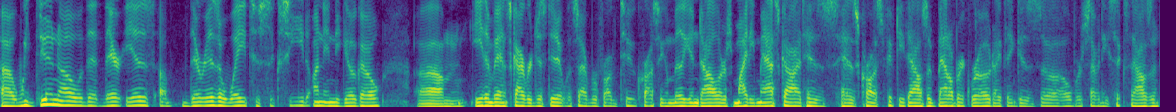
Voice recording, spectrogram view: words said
Uh, we do know that there is a there is a way to succeed on Indiegogo. Um, Ethan Van Sciver just did it with Cyberfrog 2, crossing a million dollars. Mighty Mascot has has crossed 50,000. Battlebrick Road, I think, is uh, over 76,000.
